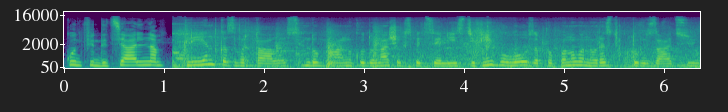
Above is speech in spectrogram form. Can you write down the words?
конфіденціальна. Клієнтка зверталась до банку, до наших спеціалістів. Їй було запропоновано реструктуризацію.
